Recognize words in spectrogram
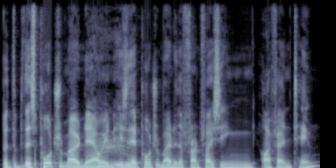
But the, there's portrait mode now. In isn't there portrait mode in the front-facing iPhone 10?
